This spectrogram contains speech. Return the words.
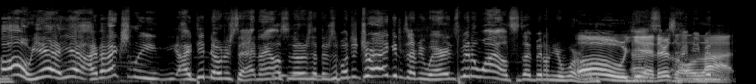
Oh yeah, yeah. I've actually I did notice that, and I also noticed that there's a bunch of dragons everywhere. It's been a while since I've been on your world. Oh yeah, Uh, there's a have you been- lot.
